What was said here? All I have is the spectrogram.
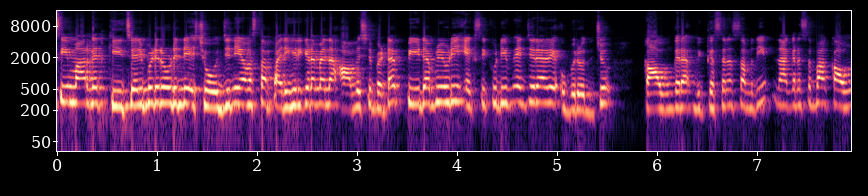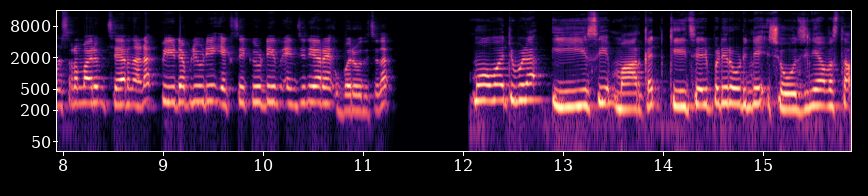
C market Keecheripady റോഡിന്റെ ശോചനീയാവസ്ഥ പരിഹരിക്കണമെന്ന് ആവശ്യപ്പെട്ട് പി ഡബ്ല്യു ഡി എക്സിക്യൂട്ടീവ് എഞ്ചിനീയറെ ഉപരോധിച്ചു. കാവുങ്കര വികസന സമിതിയും നഗരസഭാ കൌൺസിലർമാരും ചേർന്നാണ് പി ഡബ്ല്യു ഡി എക്സിക്യൂട്ടീവ് എഞ്ചിനീയറെ ഉപരോധിച്ചത്. Muvattupuzha E C market Keecheripadi റോഡിന്റെ ശോചനീയാവസ്ഥ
